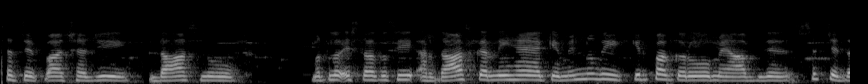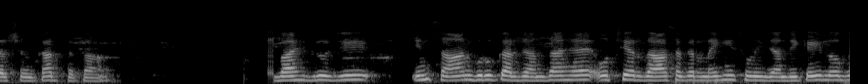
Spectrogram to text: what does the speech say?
ਸੱਚੇ ਪਾਤਸ਼ਾਹ ਜੀ, ਦਾਸ ਨੂੰ ਮਤਲਬ ਇਸ ਤਰ੍ਹਾਂ ਤੁਸੀਂ ਅਰਦਾਸ ਕਰਨੀ ਹੈ ਕਿ ਮੈਨੂੰ ਵੀ ਕਿਰਪਾ ਕਰੋ, ਮੈਂ ਆਪ ਜੀ ਦੇ ਸੱਚੇ ਦਰਸ਼ਨ ਕਰ ਸਕਾਂ। ਵਾਹਿਗੁਰੂ ਜੀ, ਇਨਸਾਨ ਗੁਰੂ ਘਰ ਜਾਂਦਾ ਹੈ, ਉੱਥੇ ਅਰਦਾਸ ਅਗਰ ਨਹੀਂ ਸੁਣੀ ਜਾਂਦੀ, ਕਈ ਲੋਕ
